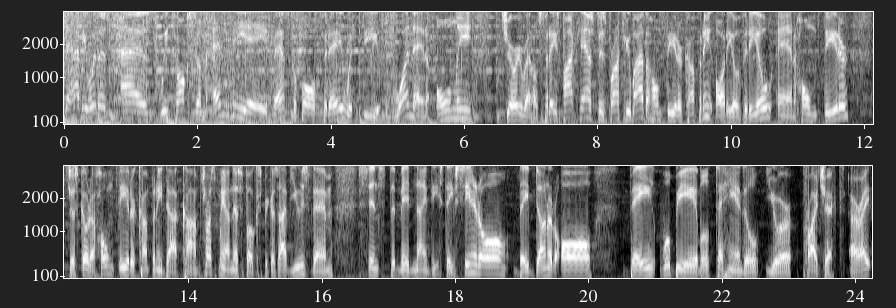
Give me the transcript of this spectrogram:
to have you with us as we talk some NBA basketball today with the one and only Jerry Reynolds. Today's podcast is brought to you by the Home Theater Company, audio, video, and home theater. Just go to hometheatercompany.com. Trust me on this, folks, because I've used them since the mid 90s. They've seen it all, they've done it all. They will be able to handle your project, all right?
